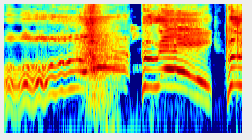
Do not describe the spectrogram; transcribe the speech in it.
Oh, hooray! Hooray!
